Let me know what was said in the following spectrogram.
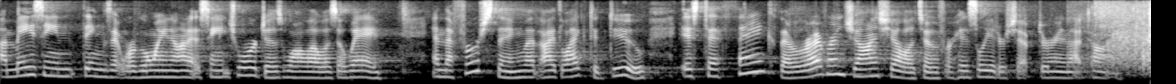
amazing things that were going on at St. George's while I was away. And the first thing that I'd like to do is to thank the Reverend John Shellito for his leadership during that time.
